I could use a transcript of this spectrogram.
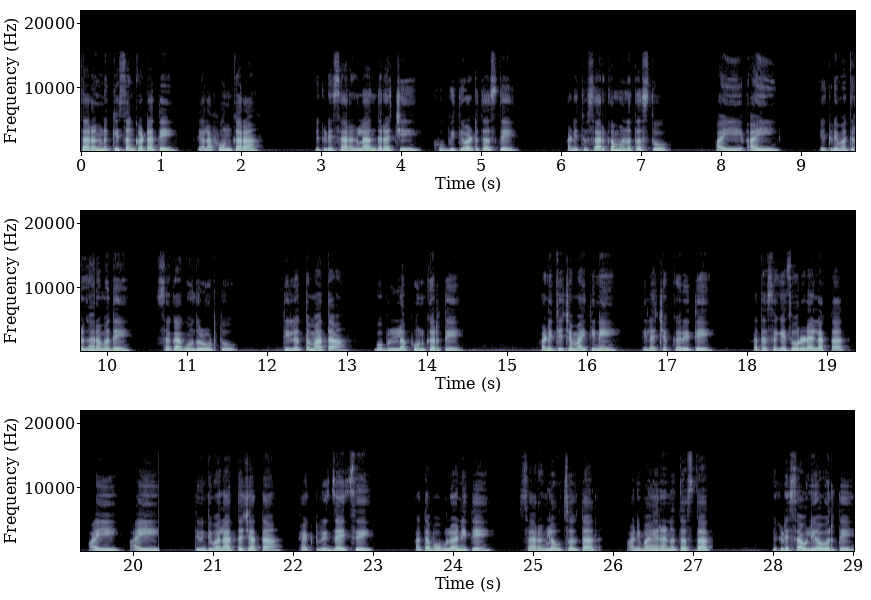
सारंग नक्की संकटात आहे. त्याला फोन करा. इकडे सारंगला अंधाराची खूप भीती वाटत असते आणि तो सारखा म्हणत असतो आई आई. इकडे मात्र घरामध्ये सगळा गोंधळ उडतो. तिलोत्तम आता बबलूला फोन करते. आणि त्याच्या माहितीने तिला चक्कर येते. आता सगळेच ओरडायला लागतात आई आई. ती म्हणते मला आत्ताच्या आत्ता फॅक्टरीत जायचे आता बबलू आणि ते सारंगला उचलतात आणि बाहेर आणत असतात. इकडे सावली आवरते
